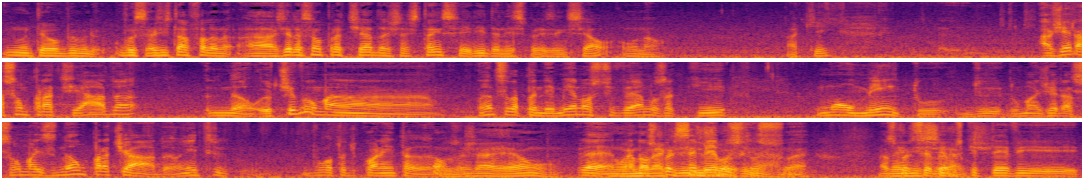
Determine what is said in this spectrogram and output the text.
Não interrompi. Você, a gente estava falando, a geração prateada já está inserida nesse presencial ou não? Aqui? A geração prateada, não. Eu tive uma. Antes da pandemia, nós tivemos aqui um aumento de, de uma geração, mas não prateada, entre volta de 40 anos. Bom, né? já é um. É, não é nós percebemos 18, isso. né? é. Nós Não é percebemos que iniciante. teve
